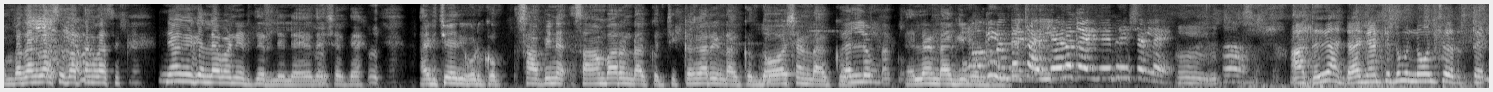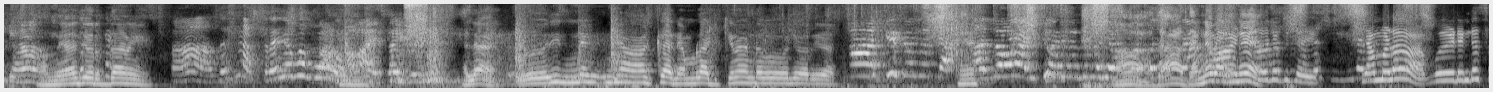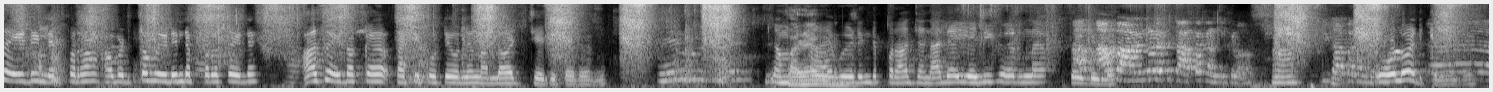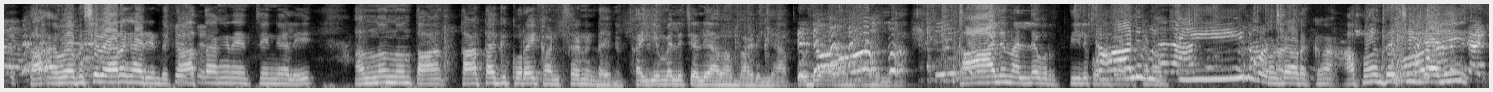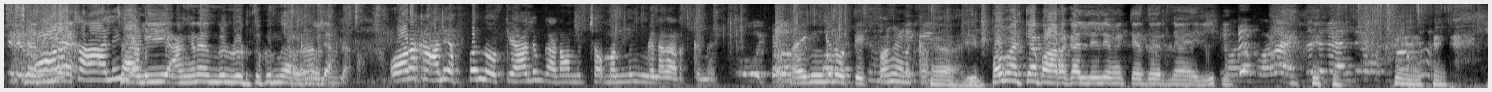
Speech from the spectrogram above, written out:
ഒമ്പതാം ക്ലാസ് പത്താം ക്ലാസ്. ഞങ്ങൾക്ക് എല്ലാ പണി എടുത്തു തരില്ലേ ഏകദേശമൊക്കെ? അരിച്ചു വാരി കൊടുക്കും. പിന്നെ സാമ്പാർ ഉണ്ടാക്കും ചിക്കൻ കറി ഉണ്ടാക്കും ദോശ ഉണ്ടാക്കും എല്ലാം എല്ലാം ഉണ്ടാക്കി കൊടുക്കും. ശേഷല്ലേ അത് എന്റെ കല്യാണത്തിന് മുന്നേ ഓൻ ചെറുതല്ലേ? അന്ന് ഞാൻ ചെറുതാണ്. അല്ല ഒരു ഇന്ന ഇന്ന ആക്ക നമ്മൾ അടിക്കണണ്ട പോലെ പറയാ. ആ അതാ അതന്നെ പറഞ്ഞേ. ഇതൊക്കെ ചെയ്യും. നമ്മളാ വീടിന്റെ സൈഡില്ല ഇപ്പുറം അവിടുത്തെ വീടിന്റെ ഇപ്പുറം സൈഡ് ആ സൈഡൊക്കെ തട്ടിക്കൂട്ടി ഒന്ന് നല്ല അടിച്ചേരി തരുമായിരുന്നു നമ്മളെ വീടിന്റെ ആ ജനാല എലി കയറുന്ന കണ്ടു ഓളും അടിക്കുന്നുണ്ട്. പക്ഷെ വേറെ കാര്യമുണ്ട്. താത്ത അങ്ങനെ വെച്ച് കഴിഞ്ഞാൽ അന്നൊന്നും താ- താത്താക്ക് കുറെ കൺസേൺ ഉണ്ടായിരുന്നു. കയ്യുമ്മൽ ചെളിയാവാൻ പാടില്ല പൊടിയാവാൻ പാടില്ല. കാൽ നല്ല വൃത്തിയിൽ കൊണ്ട് നടക്കണം. അപ്പൊ എന്താ വെച്ച് കഴിഞ്ഞാൽ ചെറിയ ചളി അങ്ങനെ ഒന്നും എടുത്തുക്കൊന്നും ഇറങ്ങൂല. ഓളെ കാൽ എപ്പം നോക്കിയാലും കടന്ന് ചുമന്ന് ഇങ്ങനെ കിടക്കുന്നത് ഭയങ്കര വൃത്തി. ഇപ്പം മറ്റേ പാറക്കല്ലിൽ മറ്റേത് വരുന്ന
